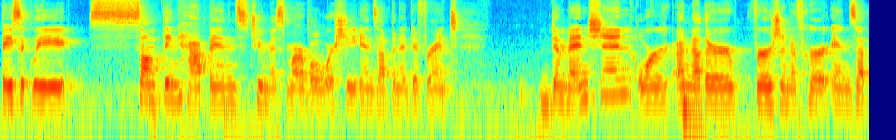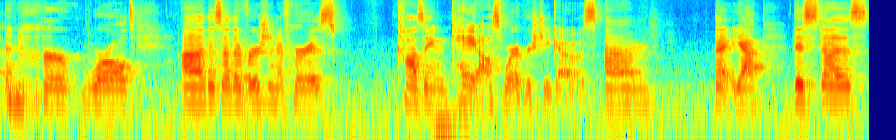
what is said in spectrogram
basically, something happens to Miss Marvel where she ends up in a different dimension, or another version of her ends up in her world. Uh, this other version of her is causing chaos wherever she goes. Um, but yeah, this does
